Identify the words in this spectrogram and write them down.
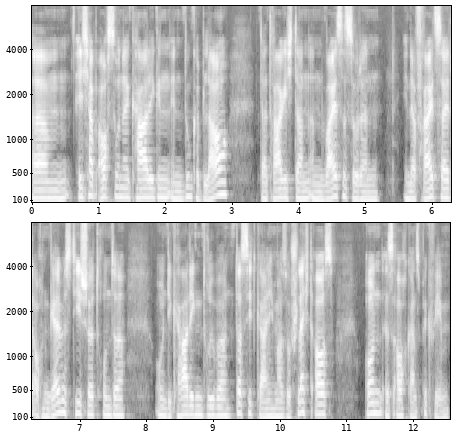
Ähm, ich habe auch so eine Cardigan in dunkelblau. Da trage ich dann ein weißes oder ein, in der Freizeit auch ein gelbes T-Shirt drunter und die Cardigan drüber. Das sieht gar nicht mal so schlecht aus und ist auch ganz bequem.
